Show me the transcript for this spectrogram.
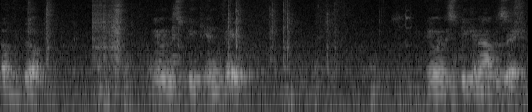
of the bill? Anyone to speak in favor? Anyone to speak in opposition?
